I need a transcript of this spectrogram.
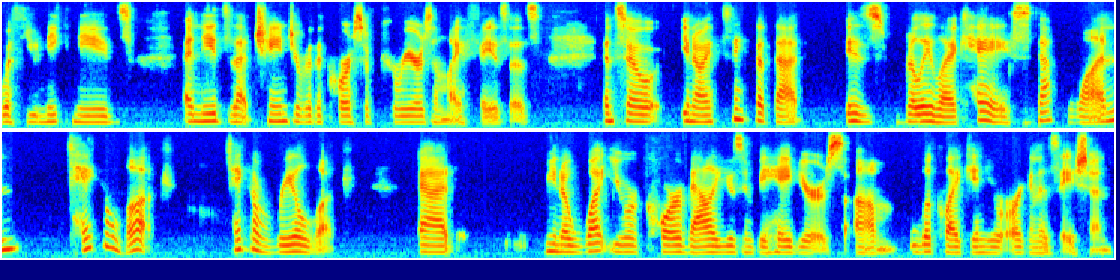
with unique needs and needs that change over the course of careers and life phases. And so, you know, I think that that is really like, hey, step one, take a look, take a real look at you know what your core values and behaviors um, look like in your organization.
